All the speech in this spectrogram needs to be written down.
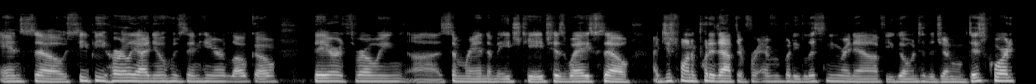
And so CP Hurley, I know who's in here, Loco, they are throwing uh, some random HTH his way. So I just want to put it out there for everybody listening right now. If you go into the general Discord,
